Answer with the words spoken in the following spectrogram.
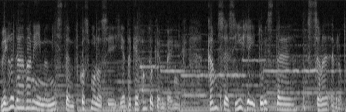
Vyhledávaným místem v kosmonosích je také autokemping, kam se sjíždějí turisté z celé Evropy.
